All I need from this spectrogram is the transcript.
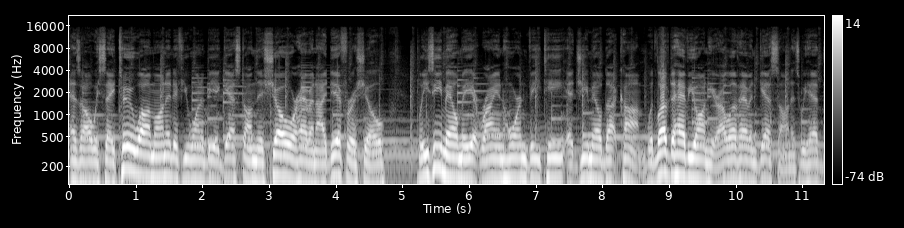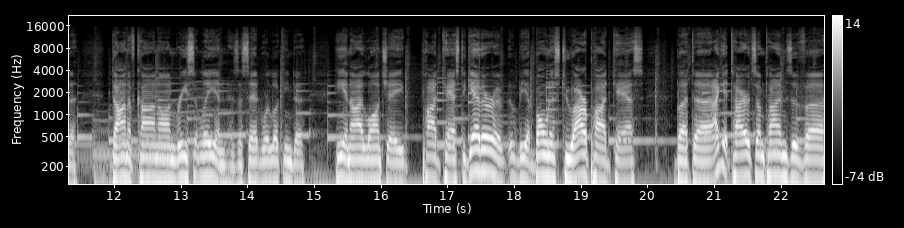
as I always say, too, while I'm on it, if you want to be a guest on this show or have an idea for a show, please email me at ryanhornvt at gmail.com. Would love to have you on here. I love having guests on, as we had the Don of Con on recently. And as I said, we're looking to, he and I launch a podcast together. It would be a bonus to our podcast. But uh, I get tired sometimes of, uh,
